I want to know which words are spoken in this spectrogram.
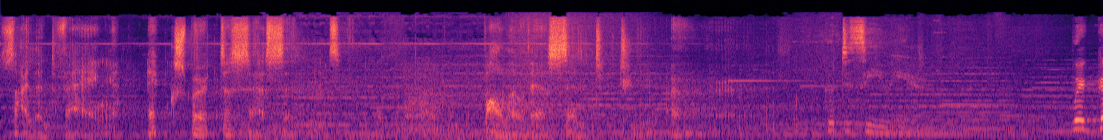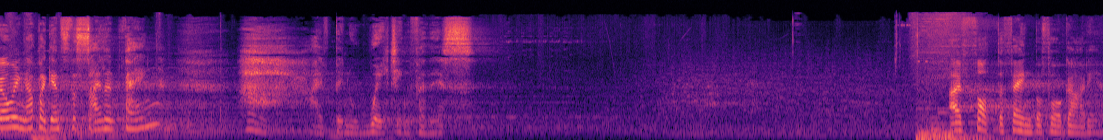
Silent Fang, expert assassins. Follow their scent to Earth. Good to see you here. We're going up against the Silent Fang? Ah, I've been waiting for this. I've fought the Fang before, Guardian.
